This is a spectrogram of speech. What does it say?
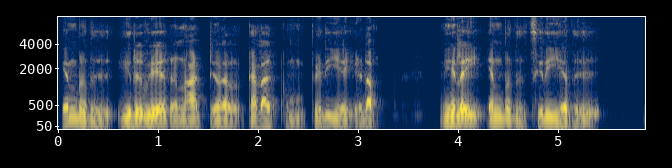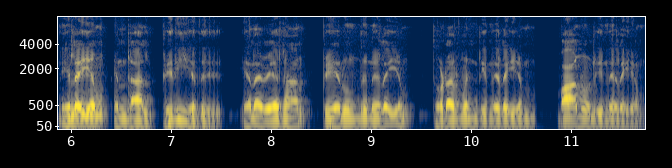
என்பது இருவேறு நாட்டினர் கலக்கும் பெரிய இடம். நிலை என்பது சிறியது நிலையம் என்றால் பெரியது. எனவேதான் பேருந்து நிலையம் தொடர்வண்டி நிலையம் வானொலி நிலையம்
